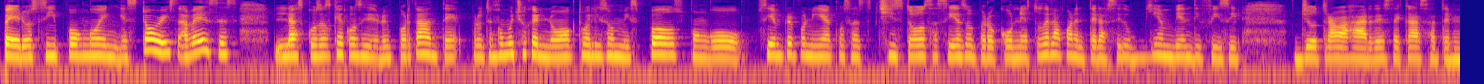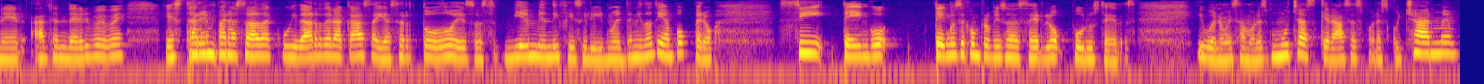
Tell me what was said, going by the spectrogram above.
pero sí pongo en stories a veces las cosas que considero importante, pero tengo mucho que no actualizo mis posts, pongo, siempre ponía cosas chistosas y eso, pero con esto de la cuarentena ha sido bien, bien difícil yo trabajar desde casa, tener, atender el bebé, estar embarazada, cuidar de la casa y hacer todo eso es bien, bien difícil y no he tenido tiempo, pero sí tengo tengo ese compromiso de hacerlo por ustedes. Y bueno, mis amores, muchas gracias por escucharme.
